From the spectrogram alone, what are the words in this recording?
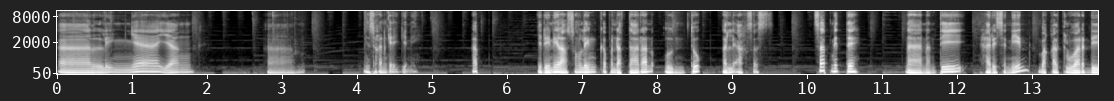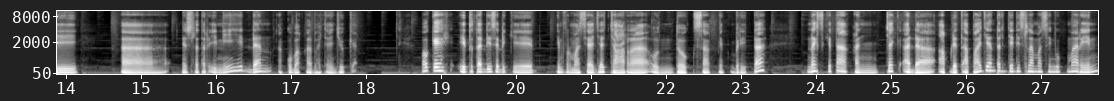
uh, linknya yang uh, misalkan kayak gini. Hap. Jadi ini langsung link ke pendaftaran untuk early access. Submit deh. Nah nanti hari Senin bakal keluar di uh, newsletter ini dan aku bakal bacain juga. Oke, itu tadi sedikit informasi aja cara untuk submit berita. Next kita akan cek ada update apa aja yang terjadi selama seminggu kemarin.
